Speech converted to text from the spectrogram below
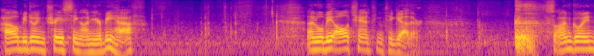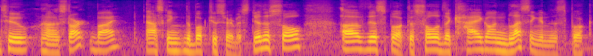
I'll be doing tracing on your behalf. And we'll be all chanting together. so I'm going to uh, start by asking the book to service. Dear the soul, of this book, the soul of the Kai Guang blessing in this book,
